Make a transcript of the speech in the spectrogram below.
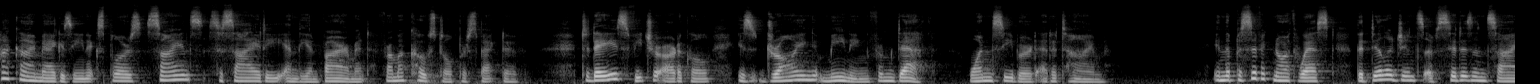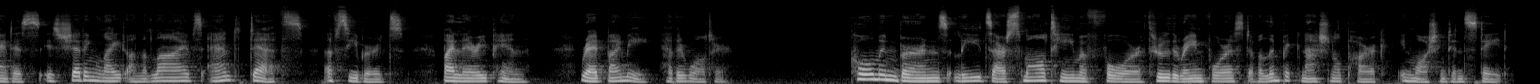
Hakai magazine explores science, society, and the environment from a coastal perspective. Today's feature article is Drawing Meaning from Death, One Seabird at a Time. In the Pacific Northwest, the diligence of citizen scientists is shedding light on the lives and deaths of seabirds. By Larry Pynn. Read by me, Heather Walter. Coleman Burns leads our small team of four through the rainforest of Olympic National Park in Washington state.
